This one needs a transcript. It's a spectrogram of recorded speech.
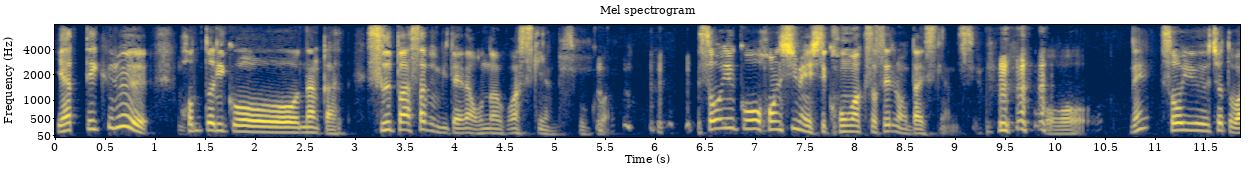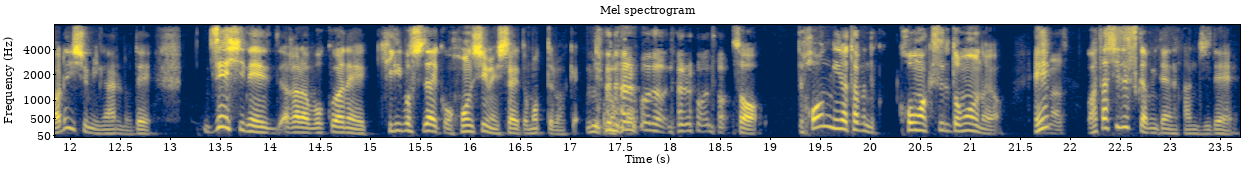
やってくる、本当にこう、なんか、スーパーサブみたいな女の子が好きなんです、僕は。そういうこう、本指名して困惑させるのが大好きなんですよ。こう、ね、そういうちょっと悪い趣味があるので、ぜひね、だから僕はね、切り干し大根本指名したいと思ってるわけ。なるほど、なるほど。そう。で本人は多分ね困惑すると思うのよ。えまあ私ですか？みたいな感じで、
